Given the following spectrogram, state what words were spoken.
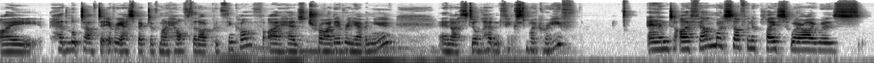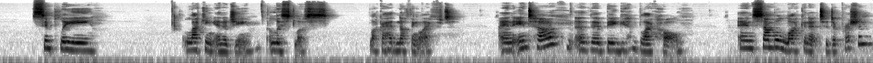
I had looked after every aspect of my health that I could think of. I had tried every avenue and I still hadn't fixed my grief. And I found myself in a place where I was simply lacking energy, listless, like I had nothing left. And enter the big black hole. And some will liken it to depression.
